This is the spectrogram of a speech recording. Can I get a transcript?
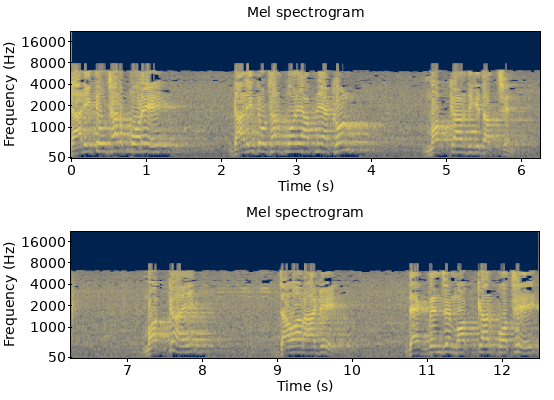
গাড়িতে ওঠার পরে, গাড়িতে ওঠার পরে আপনি এখন মক্কার দিকে যাচ্ছেন। মক্কায় যাওয়ার আগে দেখবেন যে মক্কার পথে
